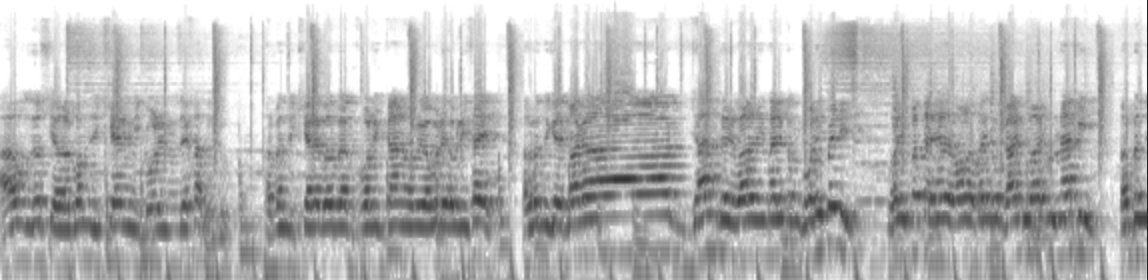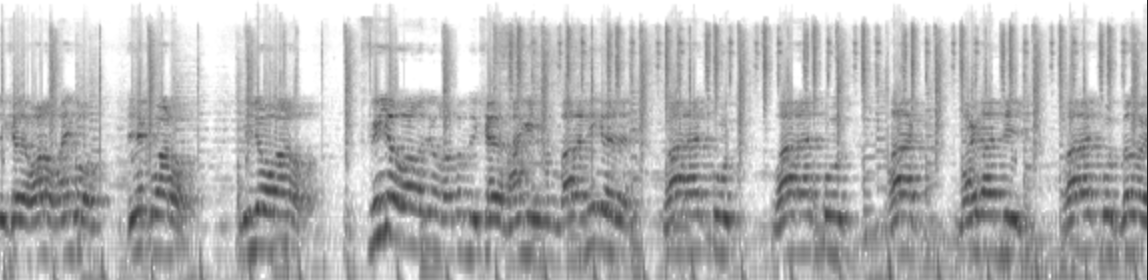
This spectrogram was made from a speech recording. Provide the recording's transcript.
આવું દ્રશ્ય હરબમની ખેરની ગોળીનું દેખાતું હતું. હરબમની ખેરે બરાબર ગોળી કાન હવે અવડે અવડી થાય. હરબમની ખેરે બાગા જાન કરી વાળાની મારી કમ ગોળી પડી. ગોળી પતા જ્યારે વાળો ભાંગો ગાડું આડું નાખી. હરબમની ખેરે વાળો ભાંગો એક વાળો, બીજો વાળો. ત્રીજો વાળો જો તમને ખ્યાલ ભાંગી બહાર નીકળે છે વા રાજપૂત વા રાજપૂત વા મહિલાજી વા બરાબર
